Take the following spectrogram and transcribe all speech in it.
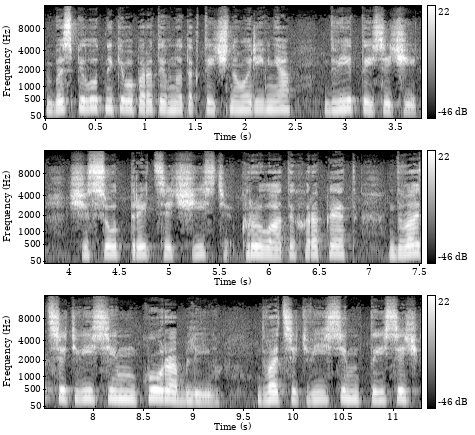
безпілотників оперативно-тактичного рівня, 2636 крилатих ракет, 28 кораблів, 28 тисяч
